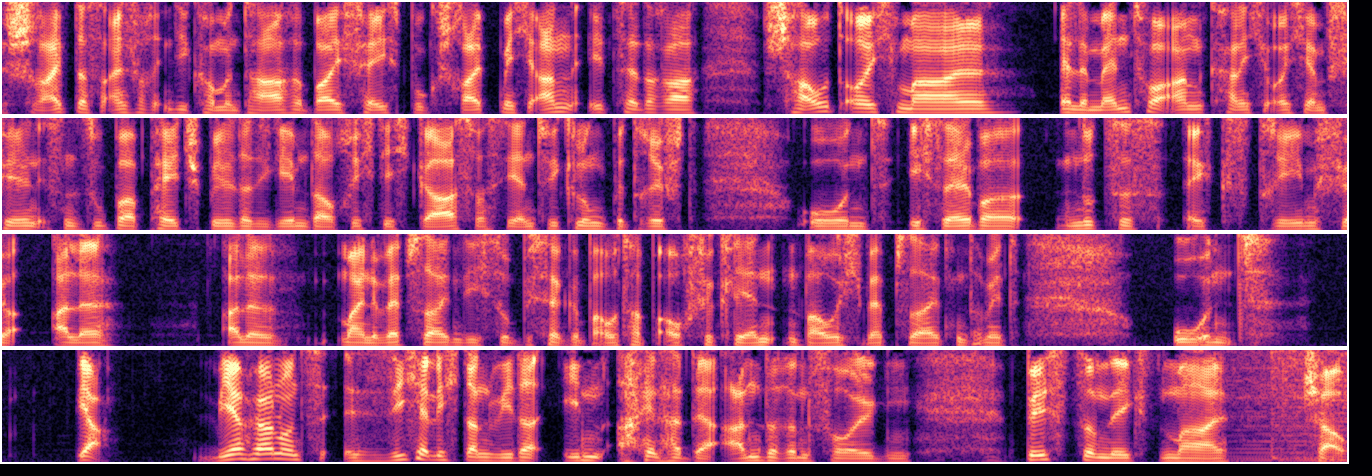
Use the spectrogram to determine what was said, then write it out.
schreibt das einfach in die Kommentare bei Facebook, schreibt mich an etc. Schaut euch mal Elementor an, kann ich euch empfehlen, ist ein super Page-Builder, die geben da auch richtig Gas, was die Entwicklung betrifft. Und ich selber nutze es extrem für alle, alle meine Webseiten, die ich so bisher gebaut habe. Auch für Klienten baue ich Webseiten damit. Und wir hören uns sicherlich dann wieder in einer der anderen Folgen. Bis zum nächsten Mal. Ciao.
